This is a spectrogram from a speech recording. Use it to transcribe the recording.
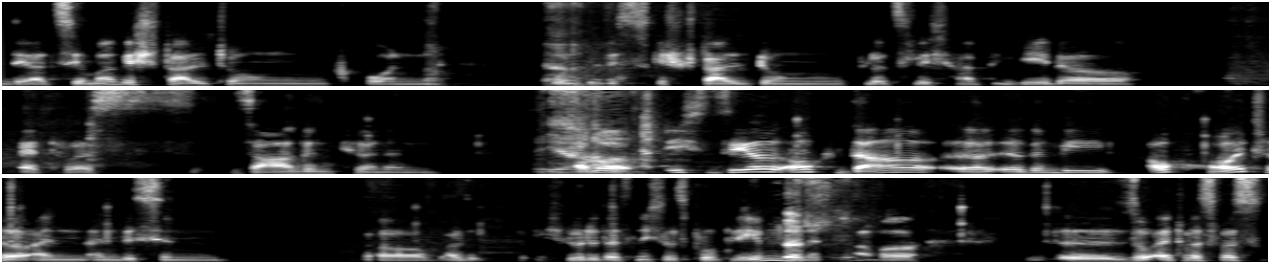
der Zimmergestaltung und ja. Unterrichtsgestaltung. Plötzlich hat jeder etwas sagen können. ja. Aber ich sehe auch da äh, irgendwie, auch heute ein, ein bisschen, äh, also ich würde das nicht als Problem nennen, aber äh, so etwas, was,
